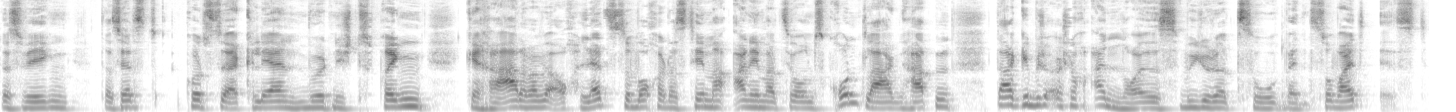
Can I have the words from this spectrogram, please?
Deswegen, das jetzt kurz zu erklären, wird nichts bringen. Gerade weil wir auch letzte Woche das Thema Animationsgrundlagen hatten. Da gebe ich euch noch ein neues Video dazu, wenn es soweit ist.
